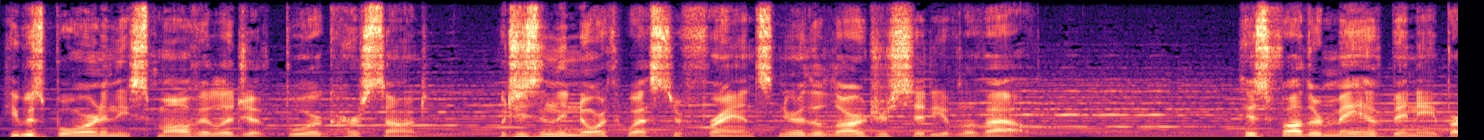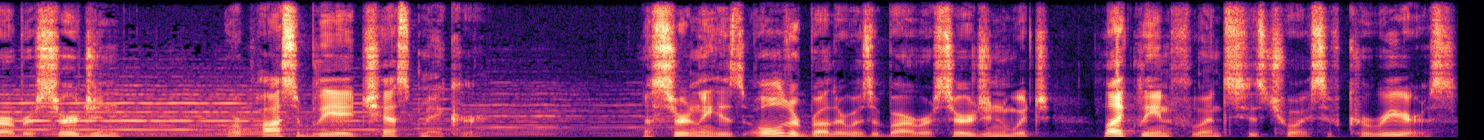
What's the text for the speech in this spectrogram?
He was born in the small village of Bourg Hersent, which is in the northwest of France near the larger city of Laval. His father may have been a barber surgeon, or possibly a chest maker. Certainly his older brother was a barber surgeon, which likely influenced his choice of careers.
